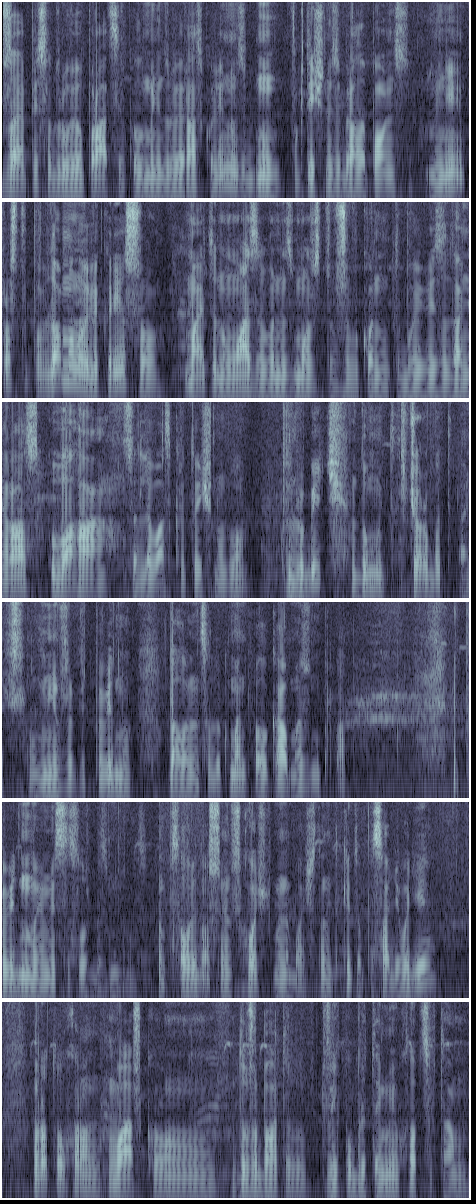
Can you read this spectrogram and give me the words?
Вже після другої операції, коли мені другий раз коліно ну, фактично зібрали повністю, мені просто повідомили лікарі, що маєте на увазі, ви не зможете вже виконувати бойові завдання раз. Увага, це для вас критично два. Робіть, думайте, що робити далі. Мені вже відповідно дали на це документ ВЛК обмежено придатно. Відповідно, моє місце служби змінилося. Написали відношення, що хочуть мене бачити на такій-то посаді водія роту охорони. Важко, дуже багато твоїх побратимів, хлопців там.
